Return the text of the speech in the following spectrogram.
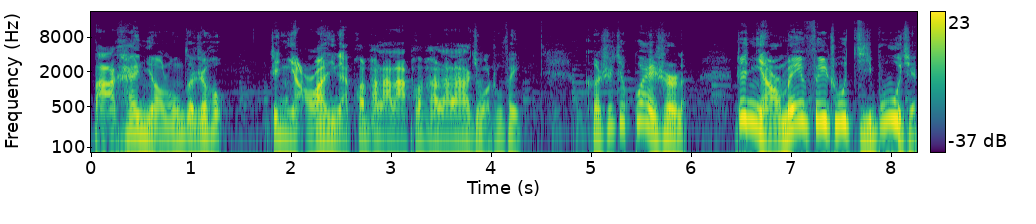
打开鸟笼子之后，这鸟啊应该啪啪啦啦、啪啪啦啦就往出飞。可是就怪事了，这鸟没飞出几步去，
